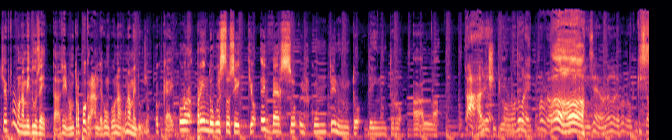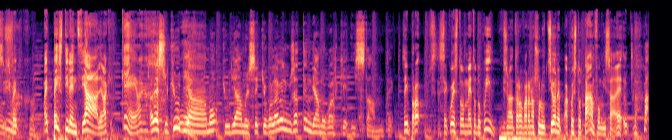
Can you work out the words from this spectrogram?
c'è proprio una medusetta, sì, non troppo grande, comunque una, una medusa. Ok, ora prendo questo secchio e verso il contenuto dentro alla Ah, recipiente. un odore proprio. Oh. Miseria, un odore proprio. Che sì, ma, sacco. ma è pestilenziale, ma che, che è? Ma- Adesso chiudiamo, chiudiamo il secchio con la medusa, attendiamo qualche istante. Sì, però se questo metodo qui bisogna trovare una soluzione a questo tanfo, mi sa. eh. Ma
